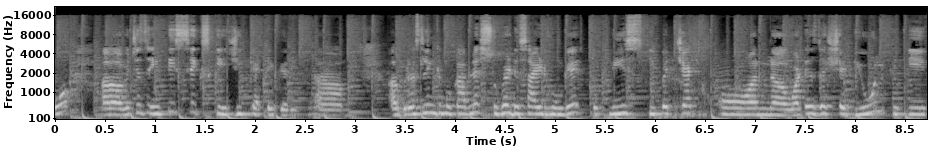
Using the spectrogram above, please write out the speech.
को विच इज़ एटी सिक्स के जी कैटेगरी अब रेसलिंग के मुकाबले सुबह डिसाइड होंगे तो please keep a check on what is the schedule क्योंकि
